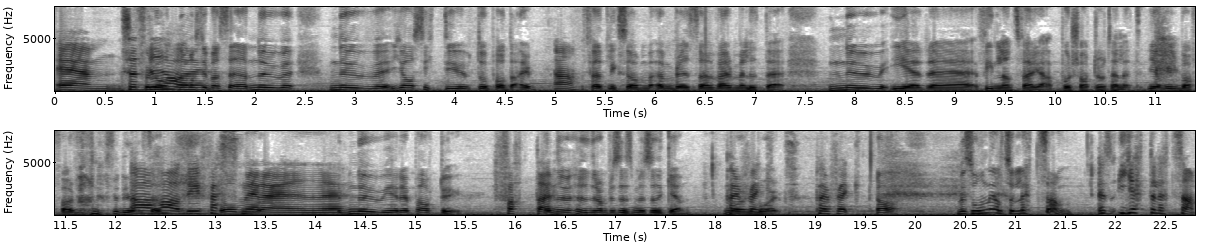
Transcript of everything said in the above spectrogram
Ehm, så att Förlåt vi har... nu måste jag bara säga nu, nu, jag sitter ju ute och poddar Ja. för att liksom embracea värmen lite. Nu är det Finlandsfärja på charterhotellet. Jag vill bara förvarna för det. Jaha, det är fest om- nere i... Nu är det party. Fattar. Nu höjde de precis musiken. Perfekt. Perfekt. Ja. Men så hon är alltså lättsam? Alltså, jättelättsam.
